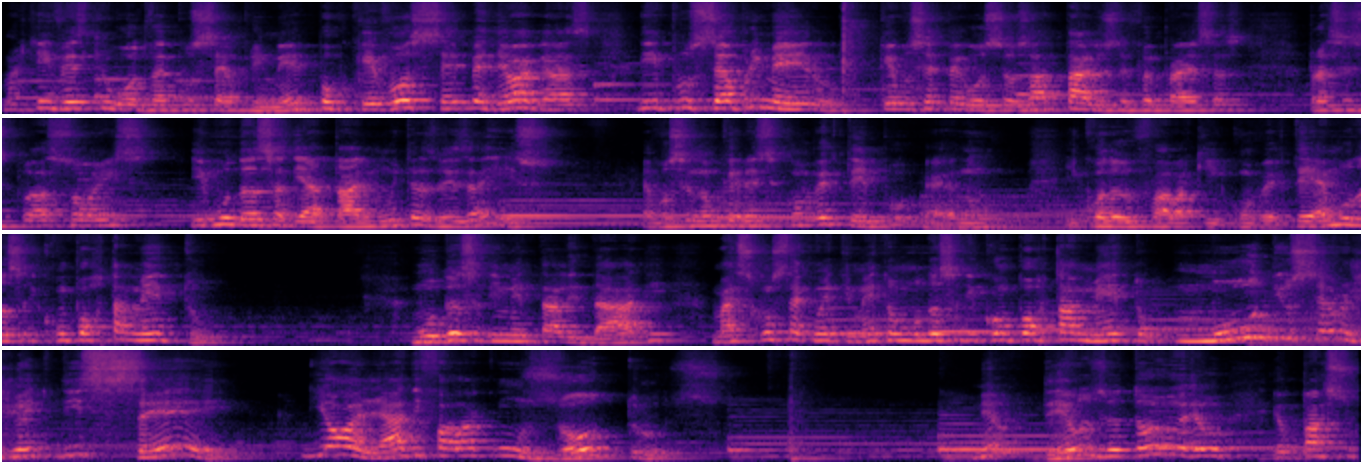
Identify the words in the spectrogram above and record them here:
Mas tem vezes que o outro vai para o céu primeiro porque você perdeu a graça de ir para o céu primeiro. Porque você pegou seus atalhos, você foi para essas, essas situações. E mudança de atalho muitas vezes é isso. É você não querer se converter, pô. É não... E quando eu falo aqui converter, é mudança de comportamento. Mudança de mentalidade, mas consequentemente uma mudança de comportamento. Mude o seu jeito de ser, de olhar, de falar com os outros. Meu Deus, eu, tô, eu, eu passo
